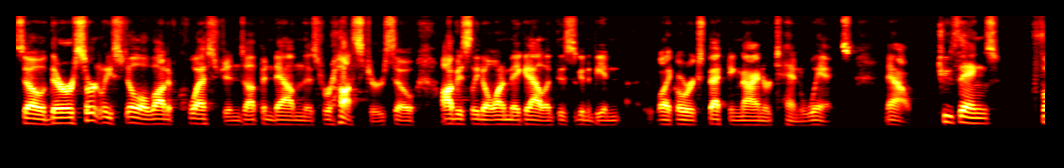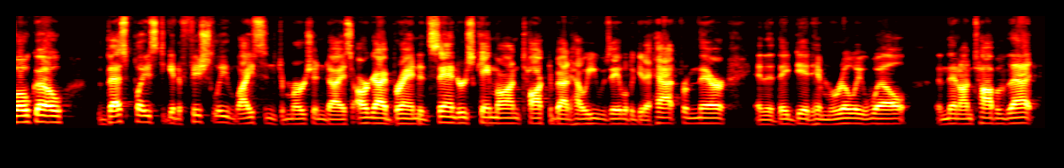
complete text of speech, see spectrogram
So there are certainly still a lot of questions up and down this roster. So obviously, don't want to make it out like this is going to be an, like we're expecting nine or ten wins. Now, two things: Foco, the best place to get officially licensed merchandise. Our guy Brandon Sanders came on, talked about how he was able to get a hat from there, and that they did him really well. And then on top of that,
